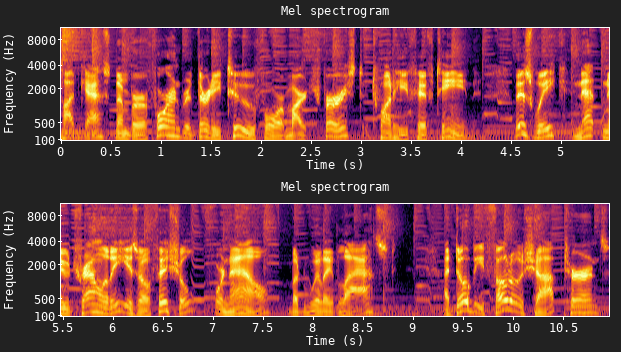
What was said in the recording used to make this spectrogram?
Podcast number 432 for March 1st, 2015. This week, net neutrality is official for now, but will it last? Adobe Photoshop turns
